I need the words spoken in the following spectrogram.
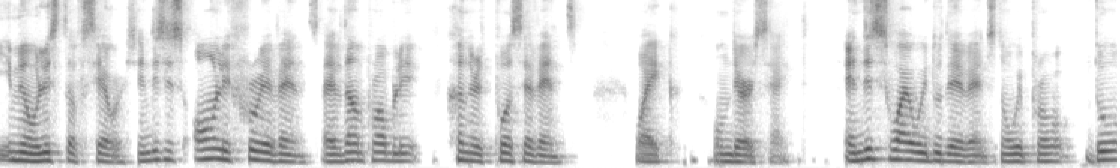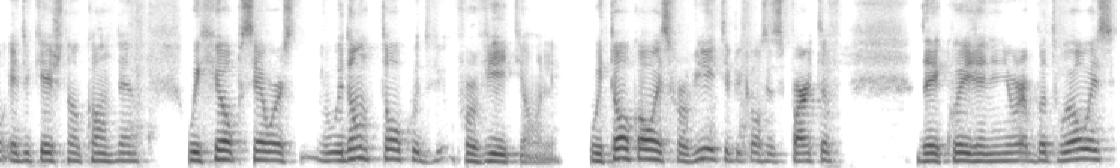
email list of sellers and this is only through events. I've done probably 100 plus events like on their site. And this is why we do the events. You no we pro- do educational content. We help sellers we don't talk with for vat only. We talk always for vat because it's part of the equation in Europe, but we always uh,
